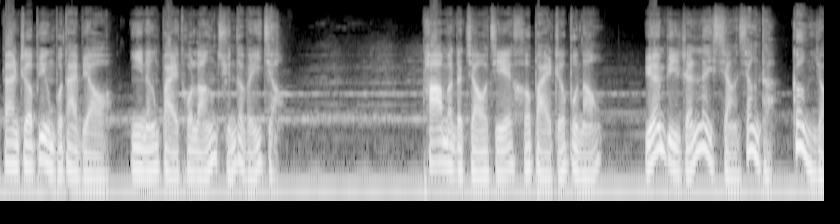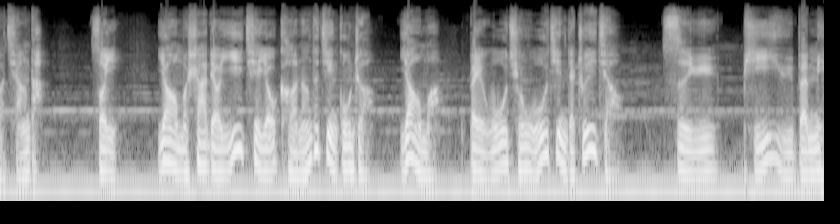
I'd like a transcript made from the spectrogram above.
但这并不代表你能摆脱狼群的围剿。他们的皎洁和百折不挠，远比人类想象的更要强大。所以，要么杀掉一切有可能的进攻者，要么被无穷无尽的追剿，死于疲于奔命。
